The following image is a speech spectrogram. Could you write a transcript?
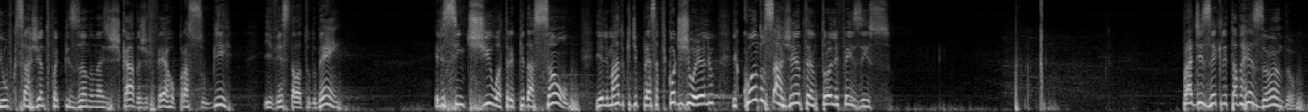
e o sargento foi pisando nas escadas de ferro para subir e ver se estava tudo bem, ele sentiu a trepidação e ele, mais do que depressa, ficou de joelho. E quando o sargento entrou, ele fez isso. Para dizer que ele estava rezando.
